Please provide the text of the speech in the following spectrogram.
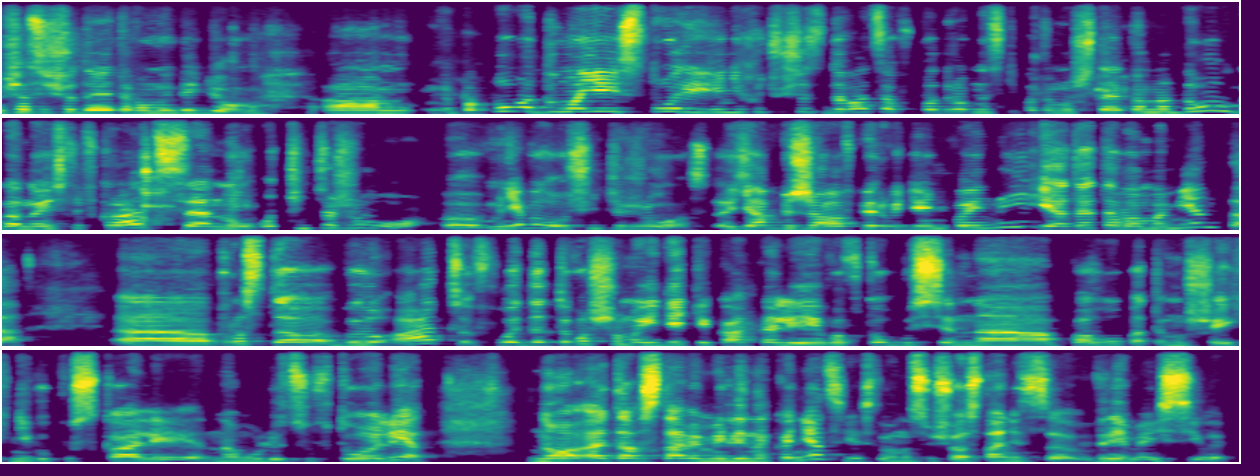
Но сейчас еще до этого мы дойдем. Ам, По поводу моей истории, я не хочу сейчас сдаваться в подробности, потому что это надолго, но если вкратце, ну, очень тяжело. Э, Мне было очень тяжело. Я бежала в первый день войны, и от этого момента просто был ад, вплоть до того, что мои дети какали в автобусе на полу, потому что их не выпускали на улицу в туалет. Но это оставим или наконец, если у нас еще останется время и силы.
